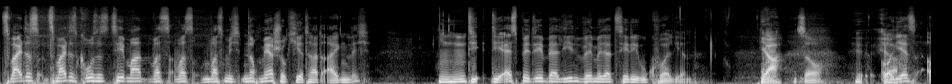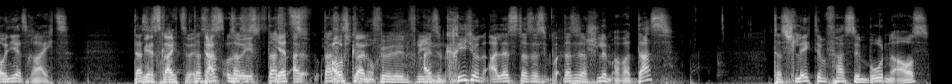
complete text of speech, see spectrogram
zweites zweites, zweites großes Thema, was, was, was mich noch mehr schockiert hat eigentlich. Mhm. Die, die SPD Berlin will mit der CDU koalieren. Ja. So. Ja. Und, jetzt, und jetzt reicht's. Das jetzt ist, reicht's. Das, das, also ist, das, jetzt also, das Aufstand für den Frieden. Also Krieg und alles, das ist, das ist ja schlimm. Aber das, das schlägt dem fast den Boden aus.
